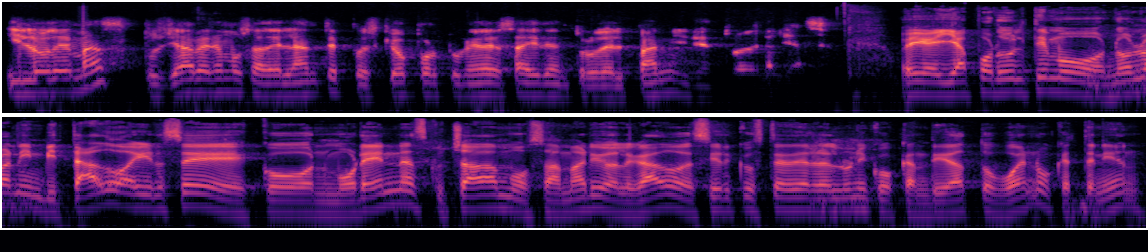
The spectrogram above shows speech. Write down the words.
y lo demás, pues ya veremos adelante, pues qué oportunidades hay dentro del PAN y dentro de la Alianza. Oiga, ya por último, ¿no lo han invitado a irse con Morena? Escuchábamos a Mario Delgado decir que usted era el único candidato bueno que tenían.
